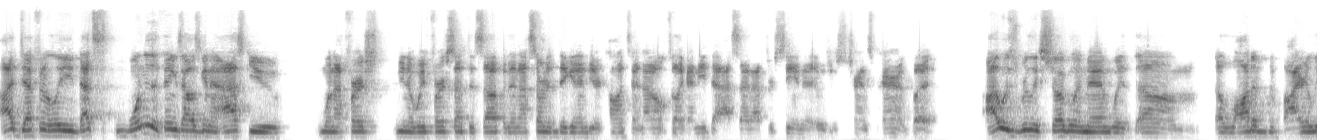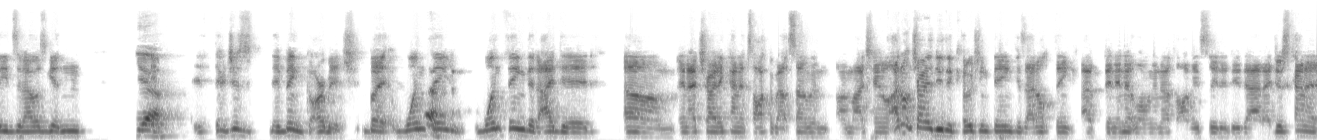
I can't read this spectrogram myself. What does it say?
I definitely that's one of the things I was going to ask you when I first you know we first set this up, and then I started digging into your content. I don't feel like I need to ask that after seeing it. It was just transparent, but I was really struggling, man, with um, a lot of the buyer leads that I was getting. Yeah, they're just they've been garbage. But one thing one thing that I did um, and I try to kind of talk about some in, on my channel. I don't try to do the coaching thing because I don't think I've been in it long enough, obviously, to do that. I just kind of,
